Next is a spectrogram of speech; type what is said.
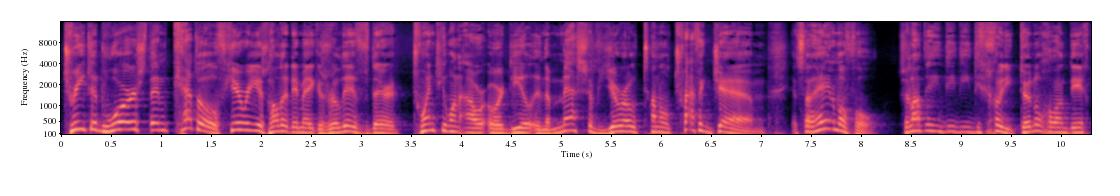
Treated worse than cattle. Furious holidaymakers relive their 21-hour ordeal in the massive Eurotunnel traffic jam. Het staat helemaal vol. Ze laten die, die, die, die, gooi die tunnel gewoon dicht.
